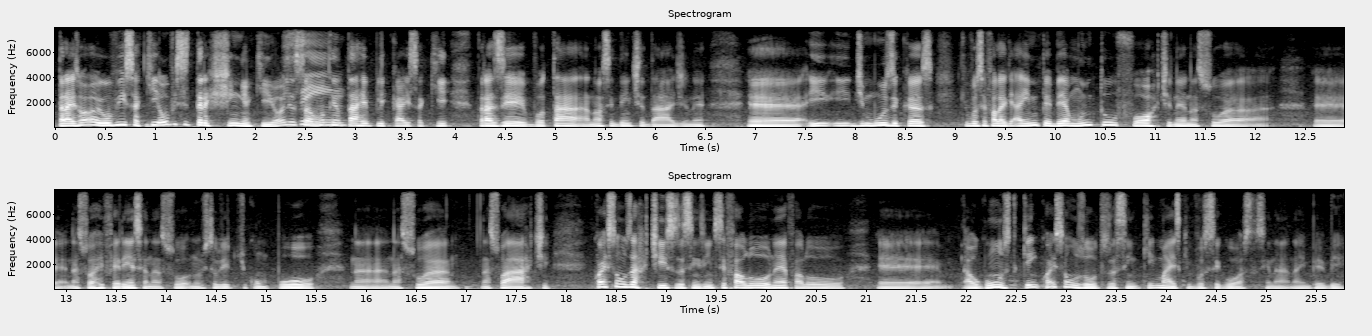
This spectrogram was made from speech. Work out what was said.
traz, ó, oh, eu ouvi isso aqui, ouve esse trechinho aqui, olha Sim. só, vamos tentar replicar isso aqui, trazer, botar a nossa identidade, né? É, e, e, de músicas que você fala, a MPB é muito forte, né? Na sua... É, na sua referência, na sua, no seu jeito de compor, na, na, sua, na sua arte. Quais são os artistas, assim, a gente você falou, né, falou é, alguns, quem, quais são os outros, assim, quem mais que você gosta, assim, na, na MPB?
